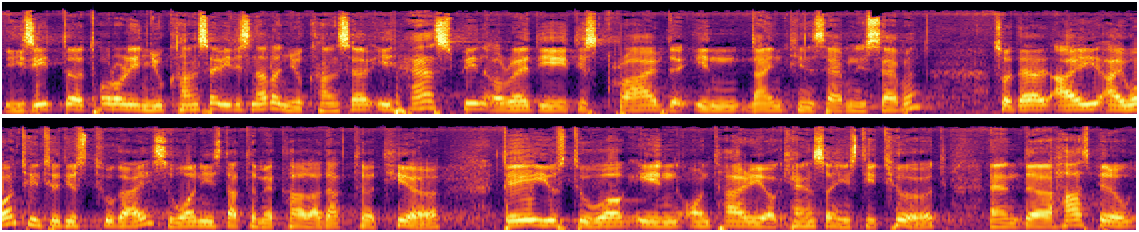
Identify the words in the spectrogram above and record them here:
Is it a totally new concept? It is not a new concept. It has been already described in 1977. So that I, I want to introduce two guys. One is Dr. McCulloch, Dr. Till. They used to work in Ontario Cancer Institute, and the hospital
